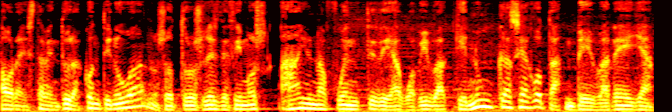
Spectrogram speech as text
Ahora esta aventura continúa. Nosotros les decimos, hay una fuente de agua viva que nunca se agota. Beba de ella.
